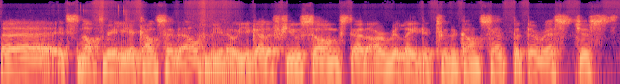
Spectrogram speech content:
Uh, it's not really a concept album. You know, you got a few songs that are related to the concept, but the rest just.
